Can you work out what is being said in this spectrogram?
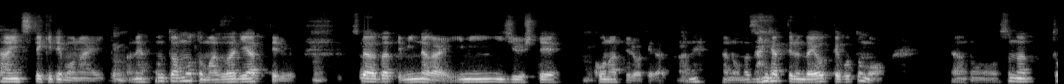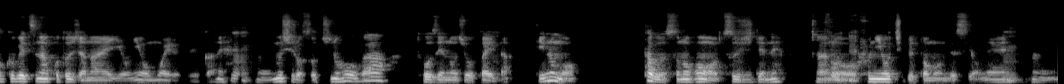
単一的でもないとかね、本当はもっと混ざり合ってる。うん。それはだってみんなが移民移住してこうなってるわけだからね、あの、混ざり合ってるんだよってことも、あの、そんな特別なことじゃないように思えるというかね、むしろそっちの方が当然の状態だっていうのも、多分その本を通じてね、あの、ね。腑に落ちると思うんですよね。うん。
